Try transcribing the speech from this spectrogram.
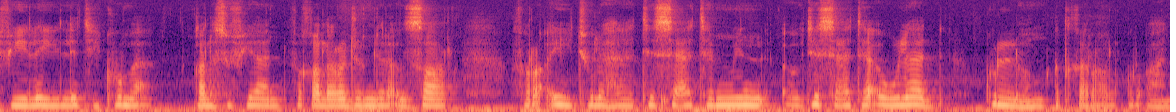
في ليلتكما. قال سفيان. فقال رجل من الأنصار فرأيت لها تسعة من أو تسعة أولاد كلهم قد قرأ القرآن.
